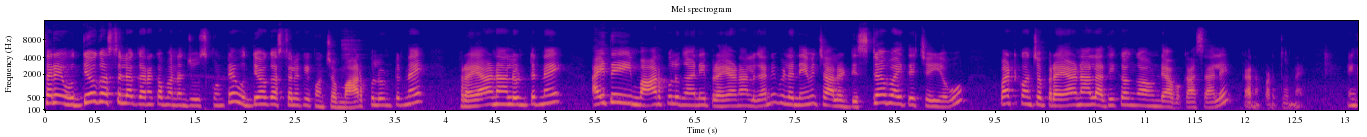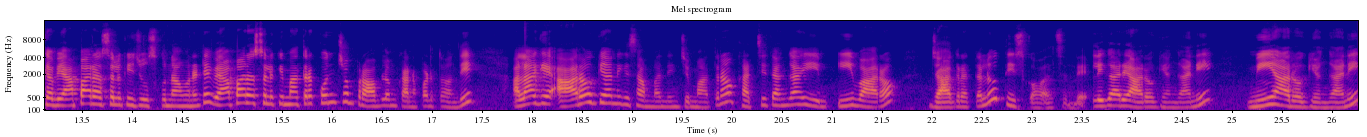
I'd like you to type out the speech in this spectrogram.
సరే ఉద్యోగస్తులకు కనుక మనం చూసుకుంటే ఉద్యోగస్తులకి కొంచెం మార్పులు ఉంటున్నాయి ప్రయాణాలు ఉంటున్నాయి అయితే ఈ మార్పులు కానీ ప్రయాణాలు కానీ వీళ్ళనేమి చాలా డిస్టర్బ్ అయితే చేయవు బట్ కొంచెం ప్రయాణాలు అధికంగా ఉండే అవకాశాలే కనపడుతున్నాయి. ఇంకా వ్యాపారస్తులకి చూసుకున్నామనంటే వ్యాపారస్తులకి మాత్రం కొంచెం ప్రాబ్లం కనపడుతోంది. అలాగే ఆరోగ్యానికి సంబంధించి మాత్రం ఖచ్చితంగా ఈ ఈ వారం జాగ్రత్తలు తీసుకోవాల్సిందే. తల్లిగారి ఆరోగ్యం కానీ మీ ఆరోగ్యం కానీ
